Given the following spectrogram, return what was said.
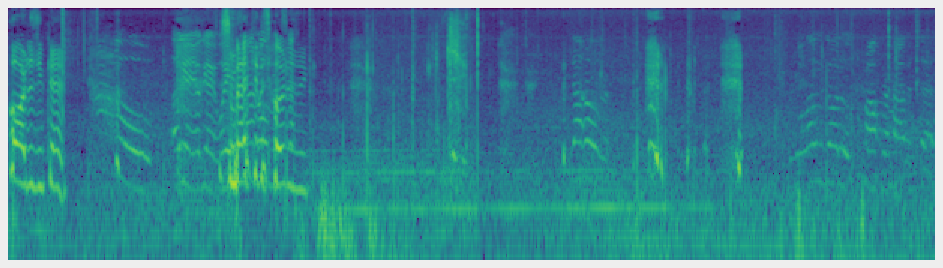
hard as you can. Oh. Okay, okay. Wait, Smack it as hard as you can. It's not over. We're gonna let him go to his proper habitat.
